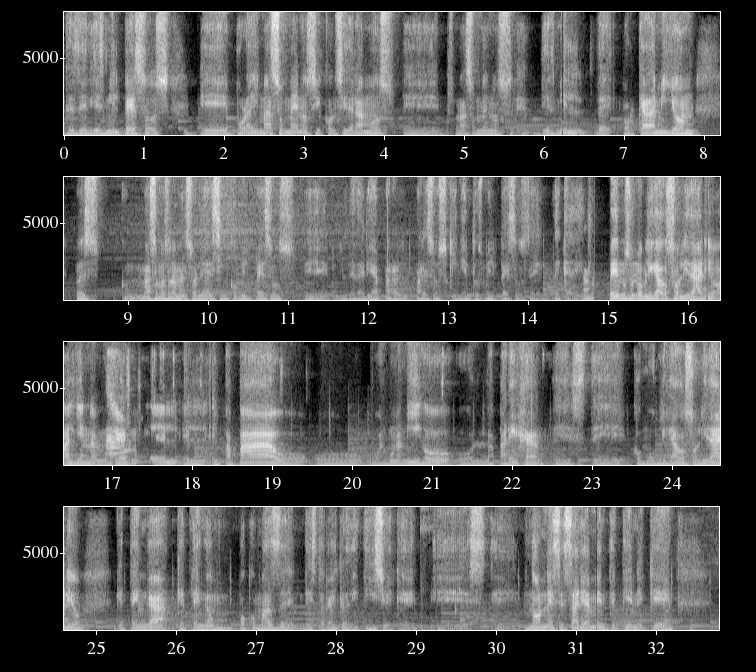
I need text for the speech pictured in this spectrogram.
desde 10 mil pesos, eh, por ahí más o menos, si consideramos eh, pues más o menos 10 mil por cada millón, pues más o menos una mensualidad de 5 mil pesos eh, le daría para, para esos 500 mil pesos de, crédito. Ah. Pedimos un obligado solidario, alguien a lo ah, mejor el, el, papá o, algún amigo o la pareja este, como obligado solidario que tenga, que tenga un poco más de, historial crediticio y que este, no necesariamente tiene que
